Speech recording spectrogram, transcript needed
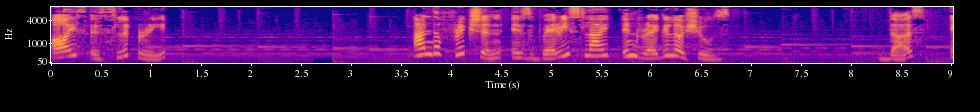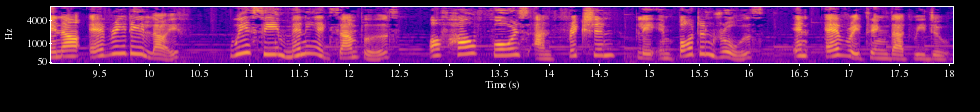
ice is slippery and the friction is very slight in regular shoes. Thus, in our everyday life, we see many examples of how force and friction play important roles in everything that we do.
